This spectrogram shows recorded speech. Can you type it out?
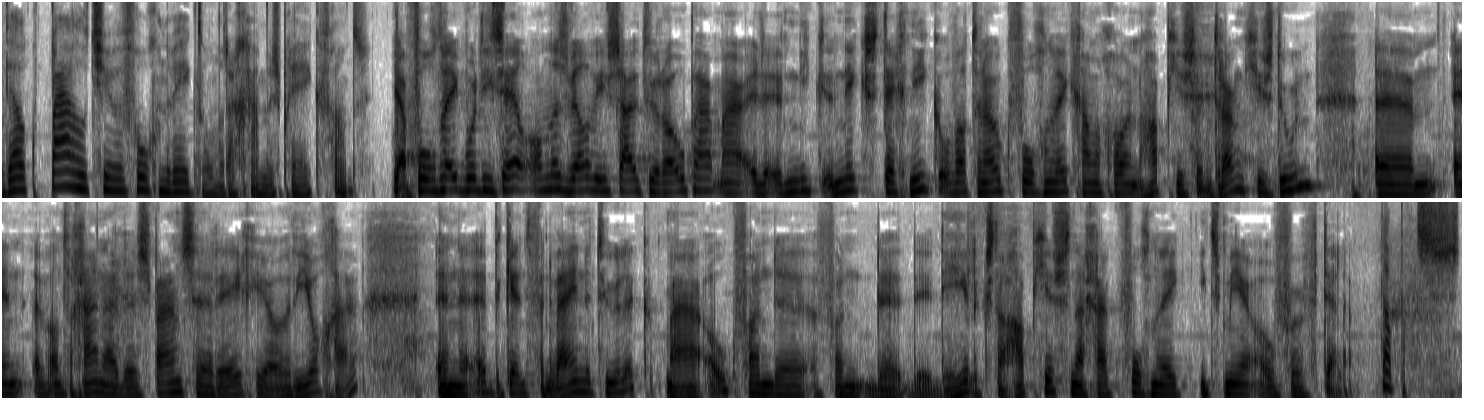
welk pareltje we volgende week donderdag gaan bespreken, Frans? Ja, volgende week wordt iets heel anders. Wel weer Zuid-Europa, maar niks techniek of wat dan ook. Volgende week gaan we gewoon hapjes en drankjes doen. Um, en, want we gaan naar de Spaanse regio Rioja. En, bekend van de wijn natuurlijk, maar ook van, de, van de, de, de heerlijkste hapjes. En daar ga ik volgende week iets meer over vertellen. Tapas.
